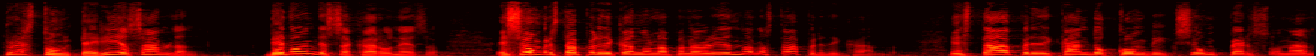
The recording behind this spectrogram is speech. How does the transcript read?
Puras tonterías hablan. ¿De dónde sacaron eso? Ese hombre está predicando la palabra de Dios, no lo está predicando. Está predicando convicción personal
